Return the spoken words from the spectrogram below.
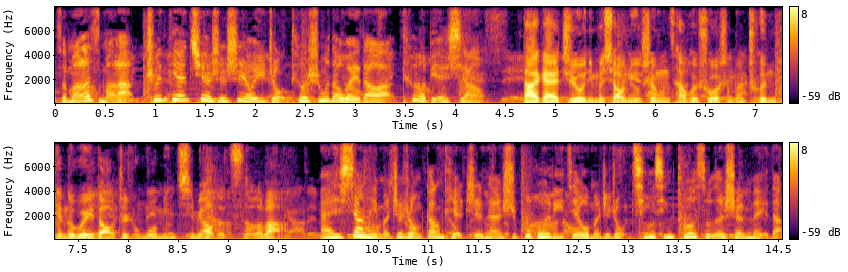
怎么了？怎么了？春天确实是有一种特殊的味道啊，特别香。大概只有你们小女生才会说什么春天的味道这种莫名其妙的词了吧？哎，像你们这种钢铁直男是不会理解我们这种清新脱俗的审美的。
